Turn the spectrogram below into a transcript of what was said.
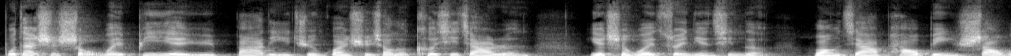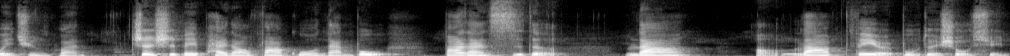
不但是首位毕业于巴黎军官学校的科西嘉人，也成为最年轻的皇家炮兵少尉军官，正式被派到法国南部巴兰斯的。拉哦拉菲尔部队受训。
